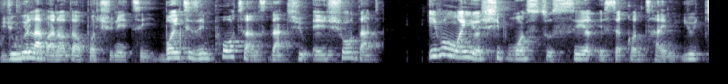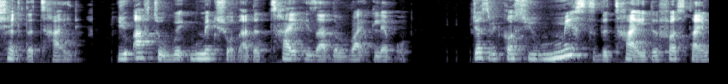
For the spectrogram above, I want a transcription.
You will have another opportunity. But it is important that you ensure that even when your ship wants to sail a second time, you check the tide. You have to make sure that the tide is at the right level. Just because you missed the tide the first time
